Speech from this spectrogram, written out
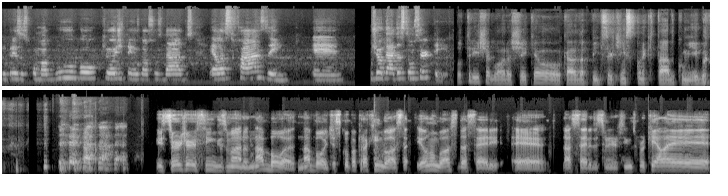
empresas como a Google, que hoje tem os nossos dados, elas fazem é, jogadas tão certeiras. Tô triste agora, achei que o cara da Pixar tinha se conectado comigo. E Stranger Things, mano, na boa, na boa, desculpa para quem gosta. Eu não gosto da série, é, da série do Stranger Things, porque ela é.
